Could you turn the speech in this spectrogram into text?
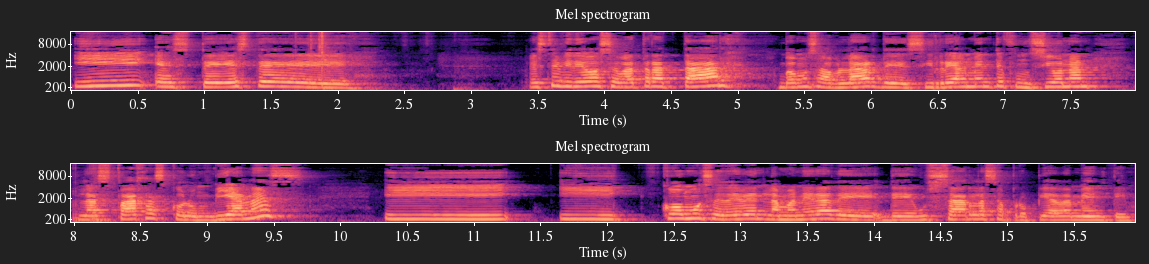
y este, este, este video se va a tratar, vamos a hablar de si realmente funcionan las fajas colombianas y, cómo se deben, la manera de, usarlas apropiadamente.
